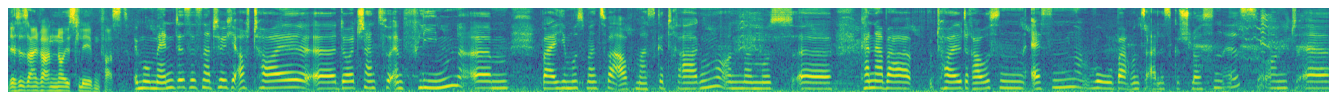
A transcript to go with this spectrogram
das, ist einfach ein neues Leben fast. Im Moment ist es natürlich auch toll, äh, Deutschland zu entfliehen, ähm, weil hier muss man zwar auch Maske tragen und man muss, äh, kann aber toll draußen essen, wo bei uns alles geschlossen ist und äh,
